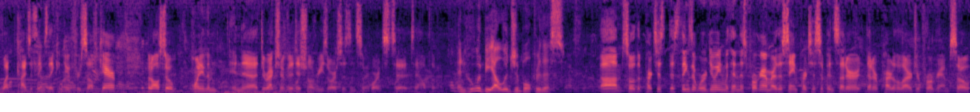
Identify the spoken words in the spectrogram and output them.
what kinds of things they can do for self-care, but also pointing them in the direction of additional resources and supports to, to help them. And who would be eligible for this? Um, so the, partic- the things that we're doing within this program are the same participants that are that are part of the larger program. So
